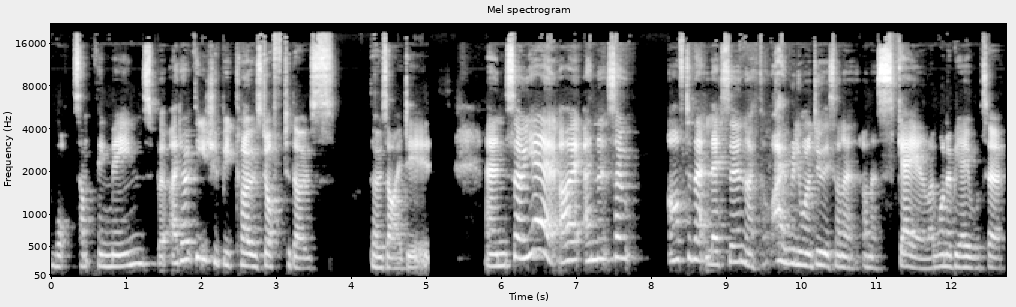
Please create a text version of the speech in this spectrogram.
what something means. But I don't think you should be closed off to those those ideas. And so yeah, I and so after that lesson, I thought I really want to do this on a on a scale. I want to be able to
